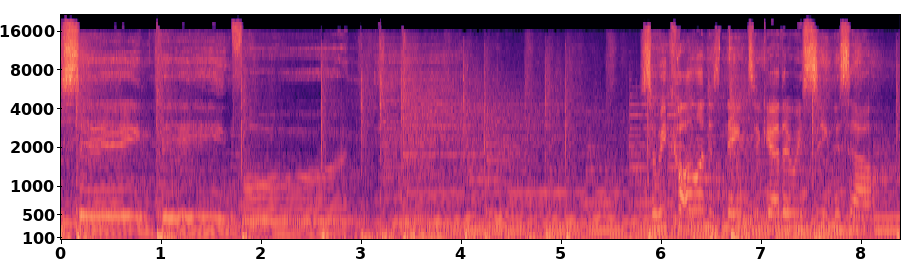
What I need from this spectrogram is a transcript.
the same thing for me. So we call on his name together, we sing this out.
